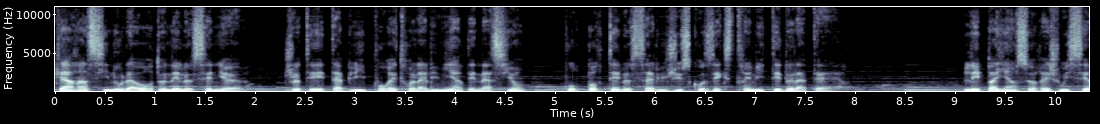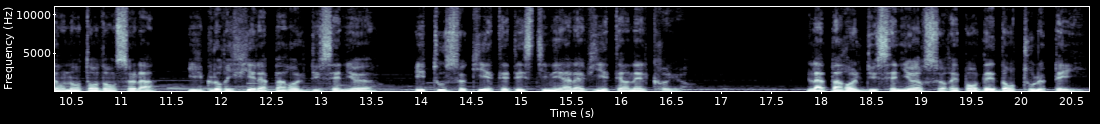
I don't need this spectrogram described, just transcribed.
Car ainsi nous l'a ordonné le Seigneur, je t'ai établi pour être la lumière des nations, pour porter le salut jusqu'aux extrémités de la terre. Les païens se réjouissaient en entendant cela, ils glorifiaient la parole du Seigneur, et tous ceux qui étaient destinés à la vie éternelle crurent. La parole du Seigneur se répandait dans tout le pays.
